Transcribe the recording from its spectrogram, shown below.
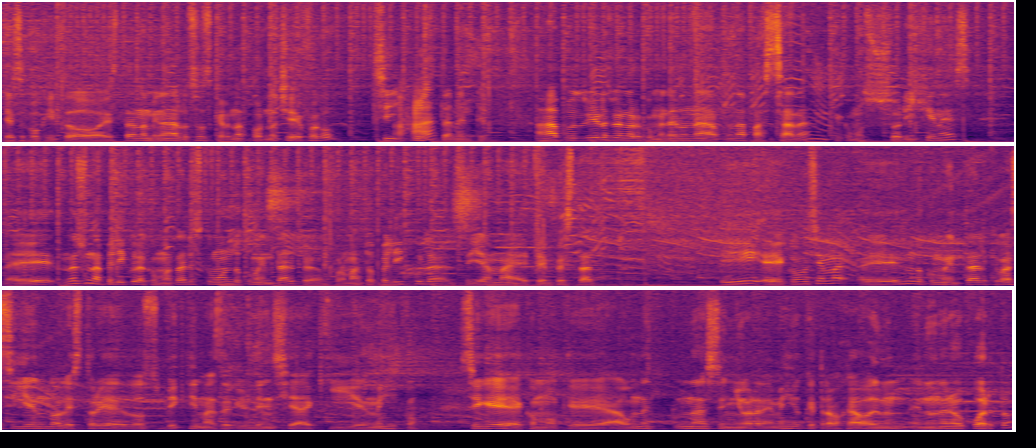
que hace poquito está nominada a los Oscars, ¿no? Por Noche de Fuego. Sí, Ajá. justamente. Ajá, pues yo les vengo a recomendar una, una pasada, que como sus orígenes, eh, no es una película como tal, es como un documental, pero en formato película, se llama eh, Tempestad. Y, eh, ¿cómo se llama? Eh, es un documental que va siguiendo la historia de dos víctimas de violencia aquí en México. Sigue como que a una, una señora de México que trabajaba en un, en un aeropuerto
